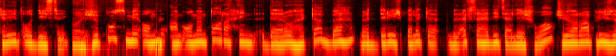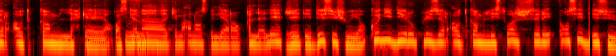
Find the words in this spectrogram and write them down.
كريد اوديسي جو بونس مي او ميم طون رايحين داروا هكا باه ما ديريش بالك بالعفسه هذه تاع لي شوا تو يورا بليزيور اوت كوم للحكايه parce que انا كيما annoncé باللي راه قل عليه j'étais déçu شويه كون يديروا بليزيور اوت كوم ليستوار جو سيري اوسي ديسي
